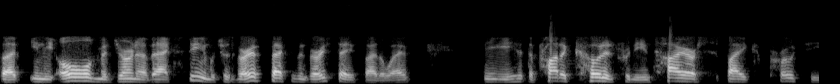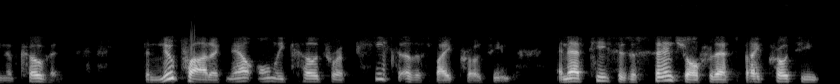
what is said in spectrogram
but in the old Moderna vaccine, which was very effective and very safe, by the way, the, the product coded for the entire spike protein of COVID. The new product now only codes for a piece of the spike protein, and that piece is essential for that spike protein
